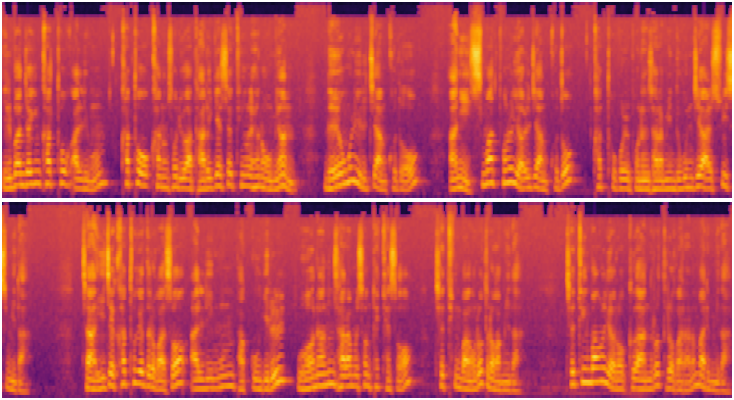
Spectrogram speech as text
일반적인 카톡 알림은 카톡 하는 소리와 다르게 세팅을 해 놓으면 내용을 읽지 않고도 아니 스마트폰을 열지 않고도 카톡을 보낸 사람이 누군지 알 수 있습니다. 자, 이제 카톡에 들어가서 알림음 바꾸기를 원하는 사람을 선택해서 채팅방으로 들어갑니다. 채팅방을 열어 그 안으로 들어가라는 말입니다.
